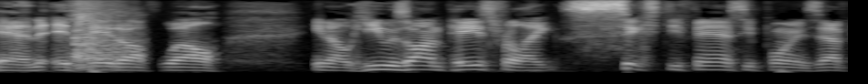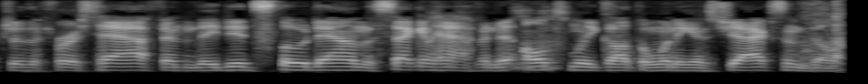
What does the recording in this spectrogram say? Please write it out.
and it paid off well you know, he was on pace for like 60 fantasy points after the first half, and they did slow down the second half, and it ultimately got the win against Jacksonville.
